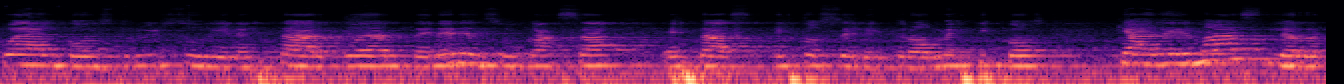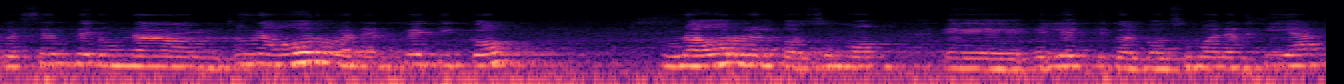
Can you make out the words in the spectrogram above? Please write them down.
puedan construir su bienestar, puedan tener en su casa estos electrodomésticos que además le representen un ahorro energético, un ahorro del consumo eh, eléctrico, el consumo de energía,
